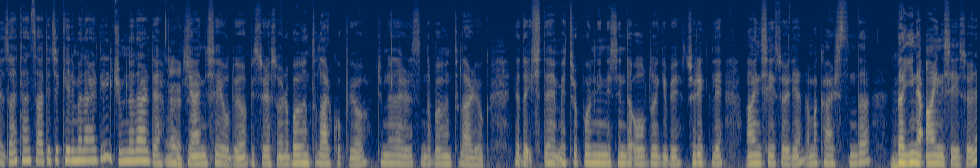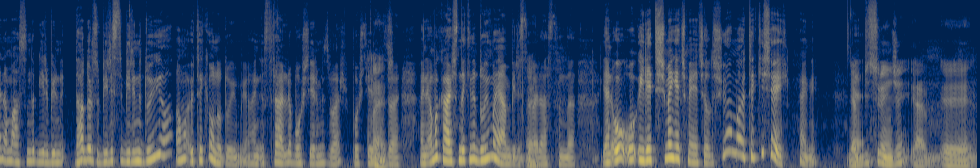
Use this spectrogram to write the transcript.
Zaten sadece kelimeler değil cümleler de evet. yani şey oluyor bir süre sonra bağıntılar kopuyor. Cümleler arasında bağıntılar yok. Ya da işte metropol ninnisinde olduğu gibi sürekli aynı şeyi söyleyen ama karşısında da yine aynı şeyi söyleyen ama aslında birbirini daha doğrusu birisi birini duyuyor ama öteki onu duymuyor. Hani ısrarla boş yerimiz var. Boş yerimiz evet. var. Hani ama karşısındakini duymayan birisi evet. var aslında. Yani o o iletişime geçmeye çalışıyor ama öteki şey hani ya e, bir süre önce yani e,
